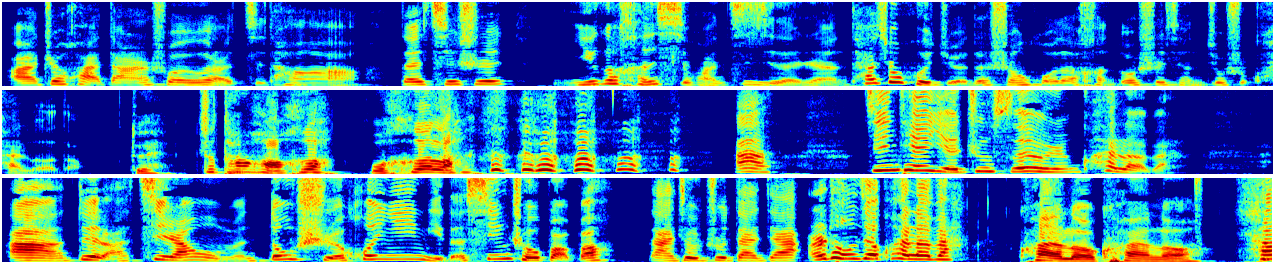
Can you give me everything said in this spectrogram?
啊，这话当然说有点鸡汤啊，但其实一个很喜欢自己的人，他就会觉得生活的很多事情就是快乐的对，这汤好喝，我喝了。啊。今天也祝所有人快乐吧。啊，对了，既然我们都是婚姻里的新手宝宝，那就祝大家儿童节快乐吧。快乐快乐，好，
